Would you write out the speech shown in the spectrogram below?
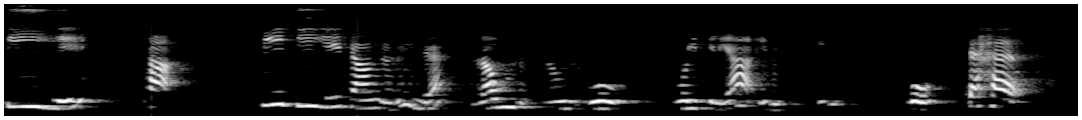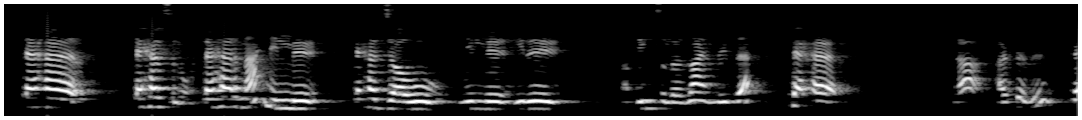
டி ஏ டா டாங்கிறது இந்த ரவுண்டு ரவுண்டு ஓ ஓ இருக்கு இல்லையா? இது இது. ஓ டஹர் டஹர் டெஹர் சொல்லுவோம். டெஹர்னா நெல்லு. டெஹர் ஜாவோ நெல்லு இரு அப்படின்னு சொல்றதுதான் இந்த இந்த டஹர் அடுத்தது ட.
